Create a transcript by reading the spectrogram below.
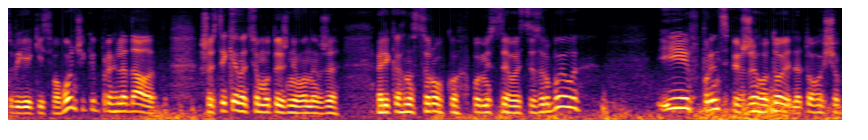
собі якісь вагончики приглядали. Щось таке на цьому тижні вони вже рекогностировку по місцевості зробили. І, в принципі, вже готові для того, щоб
